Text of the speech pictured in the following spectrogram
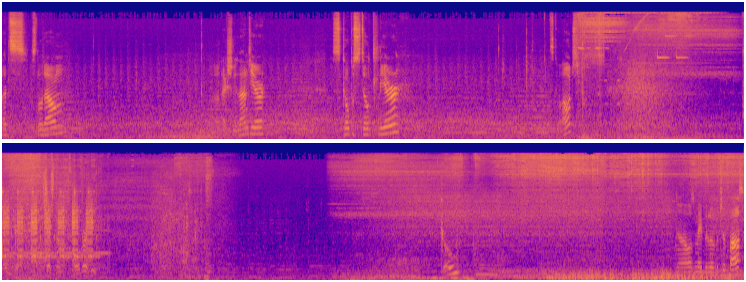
let's slow down. Actually land here. Scope is still clear. Let's go out. Danger. System overheating. Go. No, I was maybe a little bit too fast.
